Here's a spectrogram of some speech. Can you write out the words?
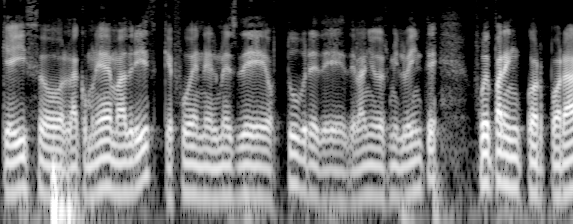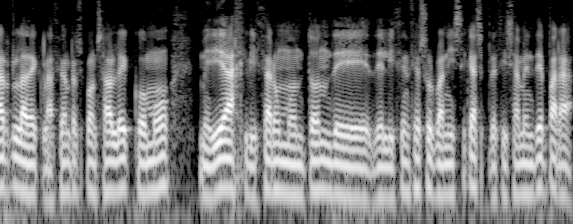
que hizo la Comunidad de Madrid, que fue en el mes de octubre del año 2020, fue para incorporar la declaración responsable como medida de agilizar un montón de, licencias urbanísticas precisamente para,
